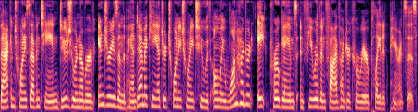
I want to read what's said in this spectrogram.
back in 2017. Due to a number of injuries and the pandemic, he entered 2022 with only 108 pro games and fewer than 500 career plate appearances.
